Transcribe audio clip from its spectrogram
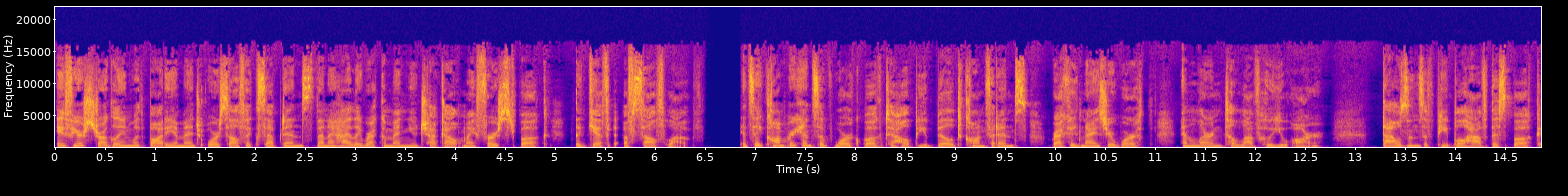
If you're struggling with body image or self acceptance, then I highly recommend you check out my first book, The Gift of Self Love. It's a comprehensive workbook to help you build confidence, recognize your worth, and learn to love who you are. Thousands of people have this book,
